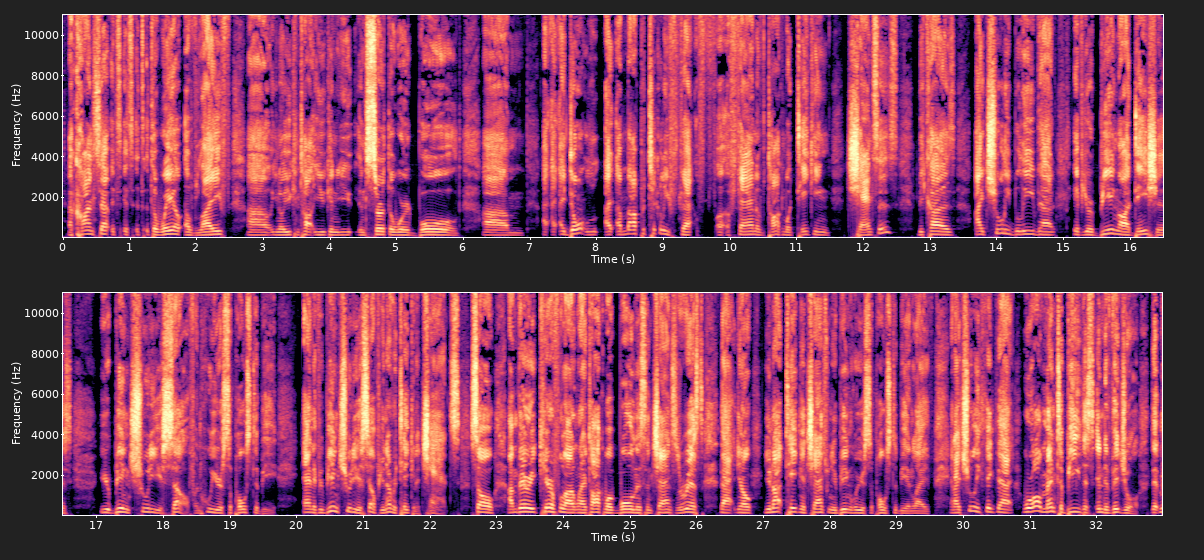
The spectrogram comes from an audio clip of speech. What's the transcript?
A concept. It's it's it's a way of life. Uh, you know, you can talk. You can you insert the word bold. Um, I, I, don't. I, am not particularly fa- a fan of talking about taking chances because I truly believe that if you're being audacious, you're being true to yourself and who you're supposed to be. And if you're being true to yourself, you're never taking a chance. So I'm very careful on when I talk about boldness and chance and risk that, you know, you're not taking a chance when you're being who you're supposed to be in life. And I truly think that we're all meant to be this individual, that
